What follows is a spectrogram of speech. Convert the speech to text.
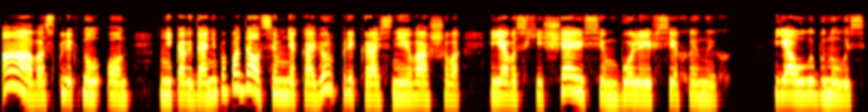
«А!» — воскликнул он. «Никогда не попадался мне ковер прекраснее вашего. Я восхищаюсь им более всех иных». Я улыбнулась.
